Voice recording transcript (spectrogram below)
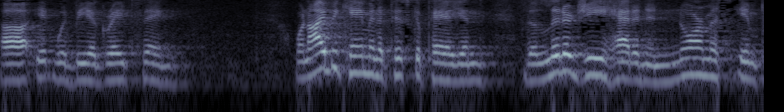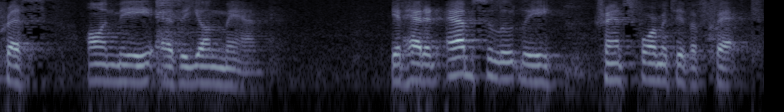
uh, it would be a great thing. When I became an Episcopalian, the liturgy had an enormous impress on me as a young man. It had an absolutely transformative effect.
